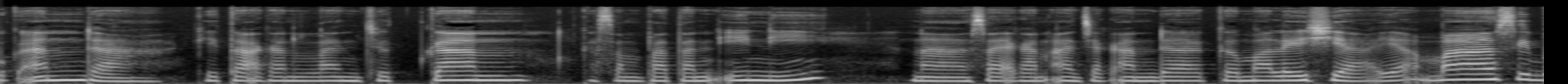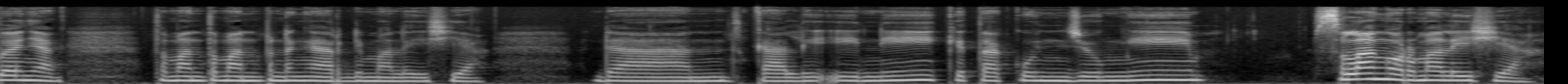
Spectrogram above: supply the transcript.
Untuk Anda. Kita akan lanjutkan kesempatan ini. Nah, saya akan ajak Anda ke Malaysia ya. Masih banyak teman-teman pendengar di Malaysia. Dan kali ini kita kunjungi Selangor, Malaysia.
